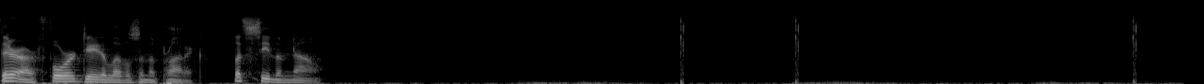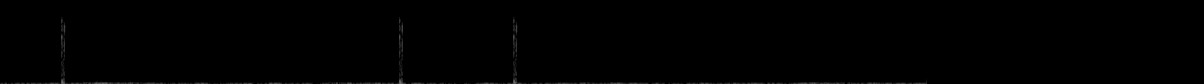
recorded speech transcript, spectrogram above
There are four data levels in the product. Let's see them now.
